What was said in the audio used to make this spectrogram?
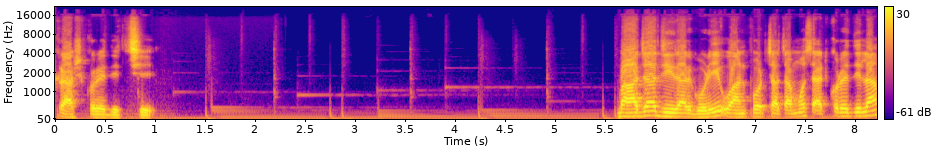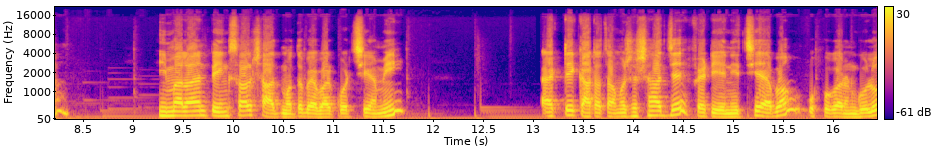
ক্রাশ করে দিচ্ছি। ভাজা জিরার গুঁড়ি ওয়ান ফোর চা চামচ অ্যাড করে দিলাম। হিমালয়ান পিঙ্ক সল্ট স্বাদ মতো ব্যবহার করছি আমি। একটি কাঁটা চামচের সাহায্যে ফেটিয়ে নিচ্ছি এবং উপকরণগুলো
